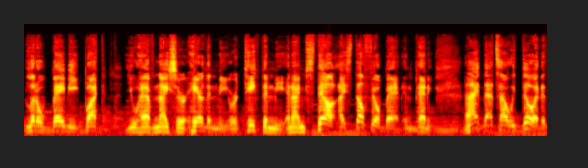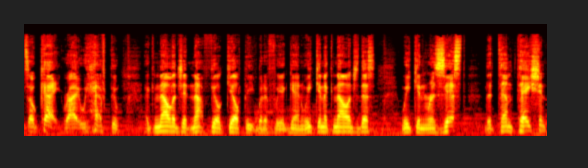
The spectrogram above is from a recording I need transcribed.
little baby, but you have nicer hair than me or teeth than me, and I'm still, I still feel bad and petty. All right, that's how we do it. It's okay, right? We have to acknowledge it, not feel guilty. But if we, again, we can acknowledge this, we can resist the temptation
